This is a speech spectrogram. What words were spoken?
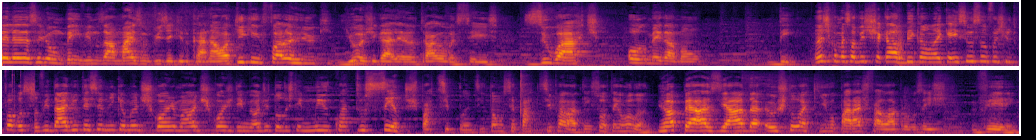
beleza? Sejam bem-vindos a mais um vídeo aqui do canal. Aqui quem fala é o Ryuk. E hoje, galera, eu trago a vocês Zuart Megamon D. Antes de começar o vídeo, deixa aquela bica no like aí. Se você não for inscrito, por favor, novidade. O terceiro link é o meu Discord, o maior Discord de MMO de todos. Tem 1.400 participantes. Então você participa lá, tem sorteio rolando. E rapaziada, eu estou aqui, vou parar de falar pra vocês verem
